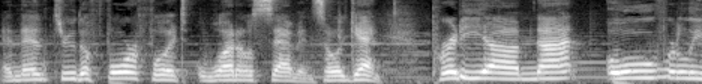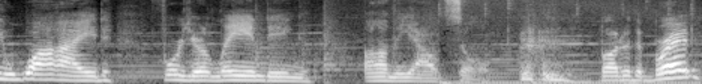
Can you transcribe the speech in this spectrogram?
And then through the forefoot, 107. So again, pretty um, not overly wide for your landing on the outsole. Butter the bread.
